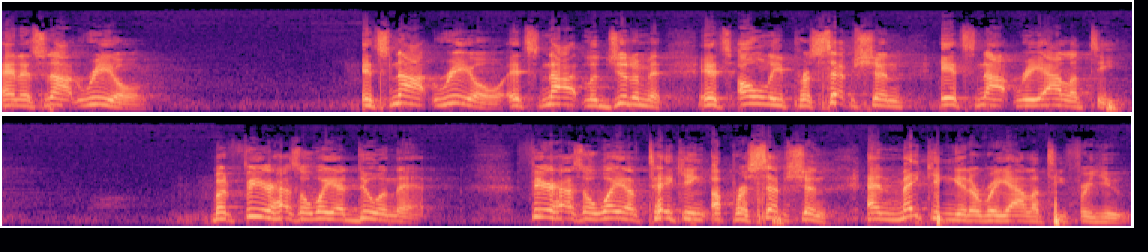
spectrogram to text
And it's not real. It's not real. It's not legitimate. It's only perception. It's not reality. But fear has a way of doing that. Fear has a way of taking a perception and making it a reality for you.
